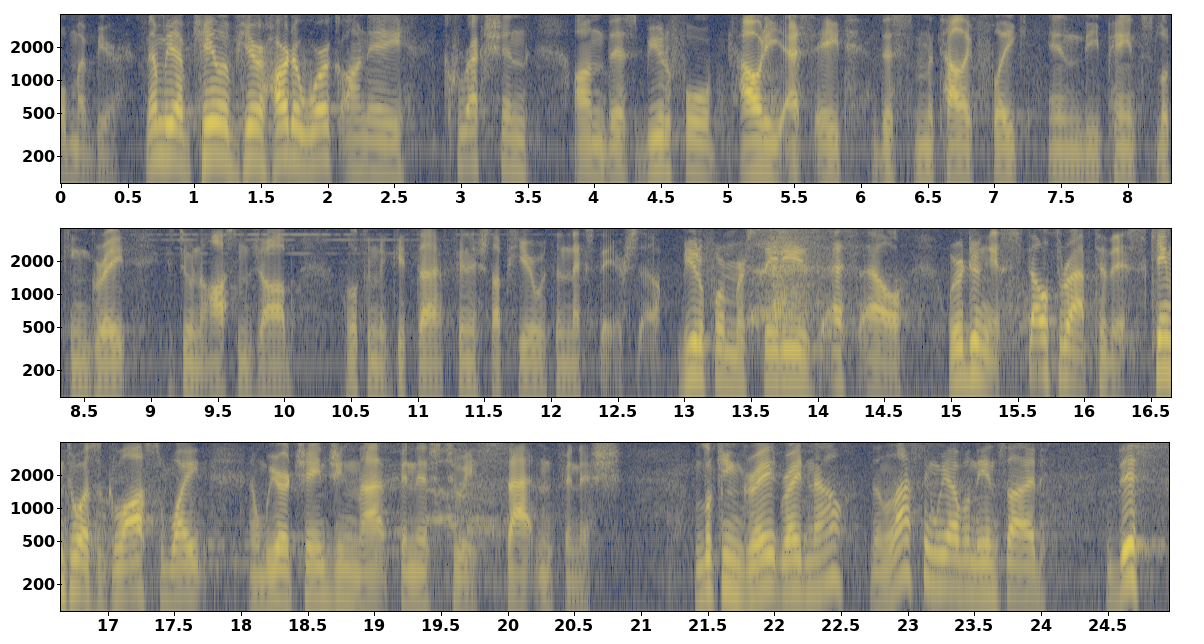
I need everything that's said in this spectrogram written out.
hold my beer. Then we have Caleb here, hard at work on a correction on this beautiful Audi S8. This metallic flake in the paint's looking great. He's doing an awesome job looking to get that finished up here within the next day or so. Beautiful Mercedes SL. We're doing a stealth wrap to this. Came to us gloss white and we are changing that finish to a satin finish. Looking great right now. Then the last thing we have on the inside, this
